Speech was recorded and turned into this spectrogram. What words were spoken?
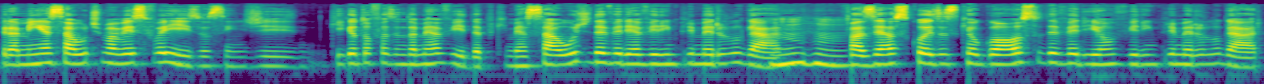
para mim essa última vez foi isso, assim, de o que, que eu tô fazendo da minha vida, porque minha saúde deveria vir em primeiro lugar. Uhum. Fazer as coisas que eu gosto deveriam vir em primeiro lugar.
